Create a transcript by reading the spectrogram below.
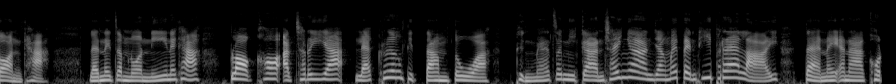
ก่อนค่ะ และในจำนวนนี้นะคะ ปลอกคออัจฉริยะและเครื่องติดตามตัว ถึงแม้จะมีการใช้งานยังไม่เป็นที่แพร่หลาย แต่ในอนาคต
